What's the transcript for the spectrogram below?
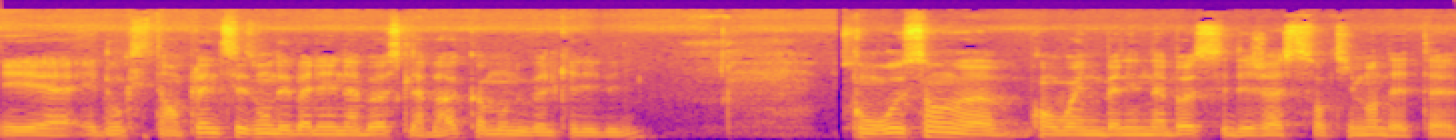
et, euh, donc c'était en pleine saison des baleines à bosse là-bas comme en Nouvelle-Calédonie. Ce qu'on ressent euh, quand on voit une baleine à bosse, c'est déjà ce sentiment d'être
